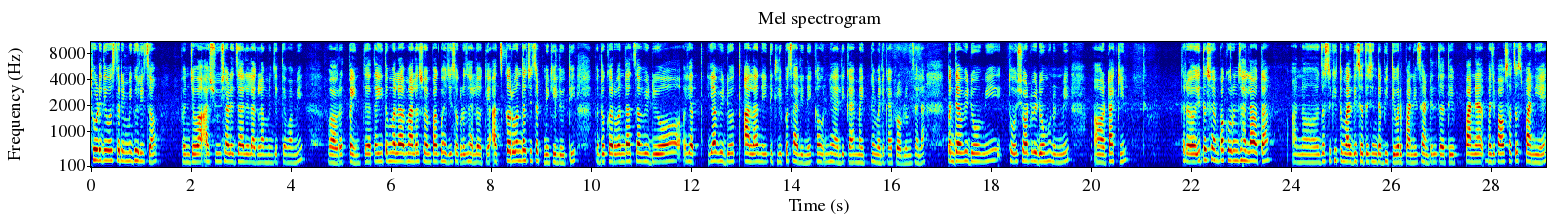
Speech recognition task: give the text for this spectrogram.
थोडे दिवस तरी मी घरीच आहो. पण जेव्हा आशू शाळेत जायला लागला म्हणजे तेव्हा मी वावरात पाहीन. तर आता इथं मला मला स्वयंपाक भाजी सगळं झालं होते. आज करवंदाची चटणी केली होती. पण तो करवंदाचा व्हिडिओ यात या व्हिडिओत आला नाही. ती क्लिपच आली नाही. काहून नाही आली काय माहीत नाही मला काय प्रॉब्लेम झाला. पण त्या व्हिडिओ मी तो शॉर्ट व्हिडिओ म्हणून मी टाकीन. तर इथं स्वयंपाक करून झाला होता. आणि जसं की तुम्हाला दिसत असेल त्या भीतीवर पाणी सांडेल तर ते पाण्या म्हणजे पावसाचंच पाणी आहे.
